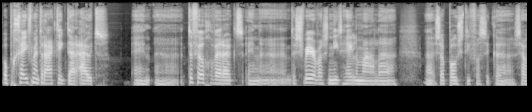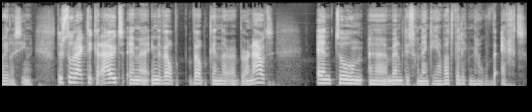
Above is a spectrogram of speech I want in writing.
op een gegeven moment raakte ik daaruit. En te veel gewerkt. En de sfeer was niet helemaal zo positief als ik zou willen zien. Dus toen raakte ik eruit en in de welbe welbekende burn-out. En toen ben ik dus gaan denken, ja, wat wil ik nou echt?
